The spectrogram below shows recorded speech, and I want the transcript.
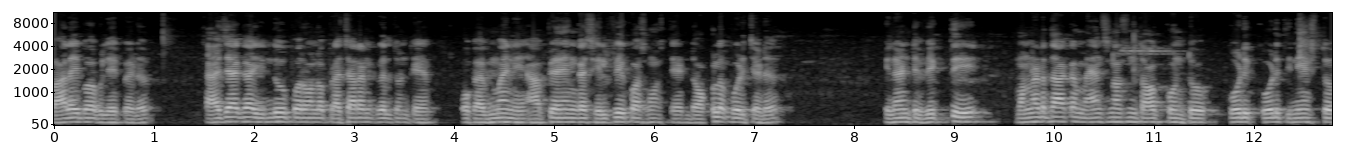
బాలయ్య బాబు లేపాడు. తాజాగా హిందూపురంలో ప్రచారానికి వెళ్తుంటే ఒక అభిమాని ఆప్యాయంగా సెల్ఫీ కోసం వస్తే డొక్కలో పొడిచాడు. ఇలాంటి వ్యక్తి మొన్నటిదాకా మ్యాన్షన్ హౌస్ని తాక్కుంటూ కోడి కోడి తినేస్తూ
